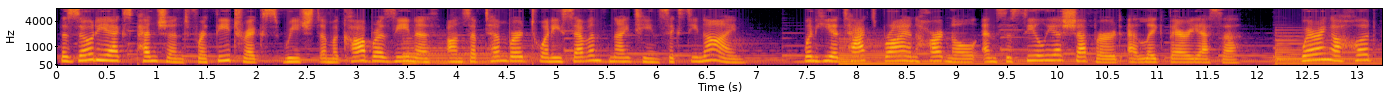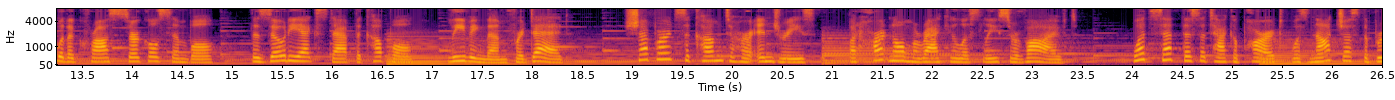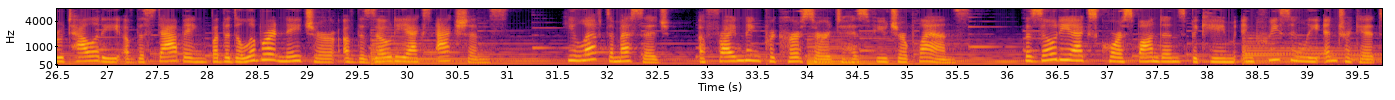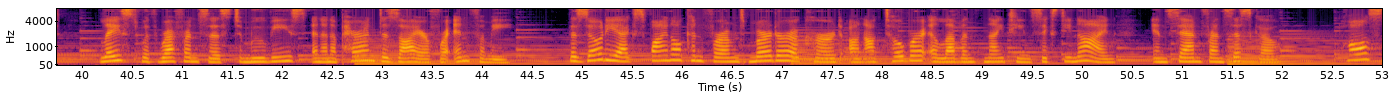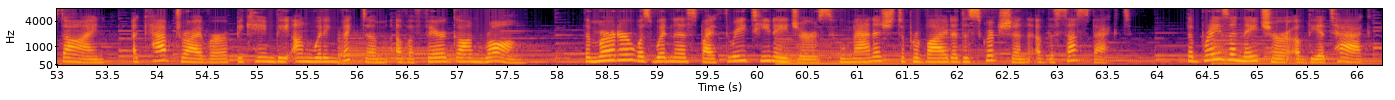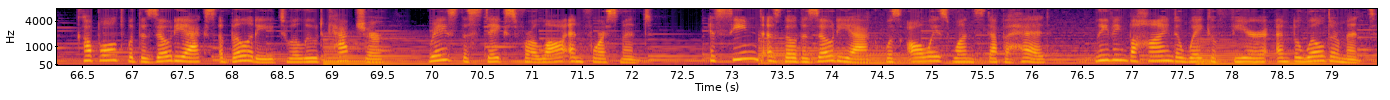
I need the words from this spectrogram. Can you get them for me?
The Zodiac's penchant for theatrics reached a macabre zenith on September 27, 1969, when he attacked Bryan Hartnell and Cecilia Shepard at Lake Berryessa. Wearing a hood with a cross circle symbol, the Zodiac stabbed the couple, leaving them for dead. Shepard succumbed to her injuries, but Hartnell miraculously survived. What set this attack apart was not just the brutality of the stabbing but the deliberate nature of the Zodiac's actions. He left a message, a frightening precursor to his future plans. The Zodiac's correspondence became increasingly intricate, laced with references to movies and an apparent desire for infamy. The Zodiac's final confirmed murder occurred on October 11, 1969, in San Francisco. Paul Stine, a cab driver became the unwitting victim of a fare gone wrong. The murder was witnessed by three teenagers who managed to provide a description of the suspect. The brazen nature of the attack, coupled with the Zodiac's ability to elude capture, raised the stakes for law enforcement. It seemed as though the Zodiac was always one step ahead, leaving behind a wake of fear and bewilderment.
